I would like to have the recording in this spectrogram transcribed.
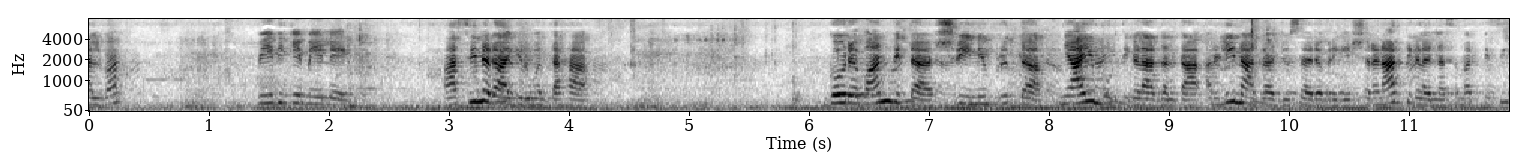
ಅಲ್ವಾ? ವೇದಿಕೆ ಮೇಲೆ ಆಸೀನರಾಗಿರುವಂತಹ ಗೌರವಾನ್ವಿತ, ಶ್ರೀ ನಿವೃತ್ತ ನ್ಯಾಯಮೂರ್ತಿಗಳಾದಂತಹ ಅರಳಿ ನಾಗರಾಜು ಸರ್ ಅವರಿಗೆ ಶರಣಾರ್ಥಿಗಳನ್ನು ಸಮರ್ಪಿಸಿ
